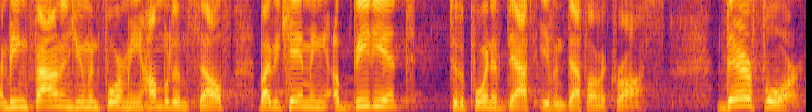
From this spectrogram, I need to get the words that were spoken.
And being found in human form, he humbled himself by becoming obedient to the point of death, even death on a cross. Therefore,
